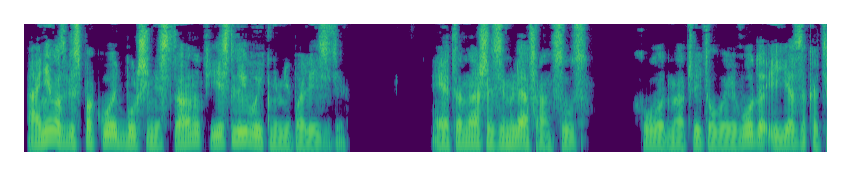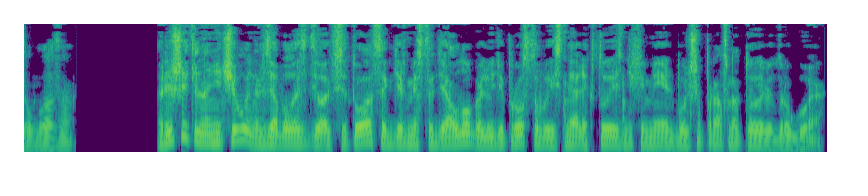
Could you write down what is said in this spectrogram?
Они вас беспокоить больше не станут, если и вы к ним не полезете. — Это наша земля, француз, — холодно ответил воевода, и я закатил глаза. Решительно ничего нельзя было сделать в ситуации, где вместо диалога люди просто выясняли, кто из них имеет больше прав на то или другое.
